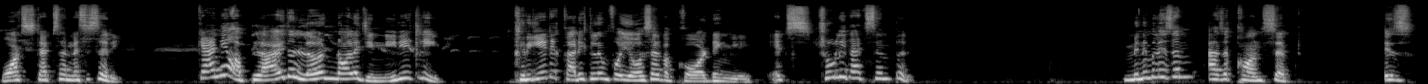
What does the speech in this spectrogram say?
What steps are necessary? Can you apply the learned knowledge immediately? Create a curriculum for yourself accordingly. It's truly that simple minimalism as a concept is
